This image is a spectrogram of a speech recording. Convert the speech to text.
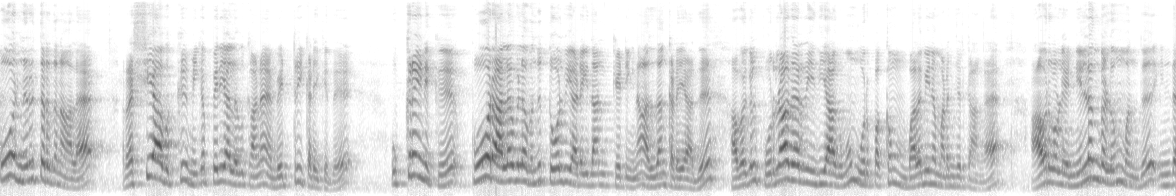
போர் நிறுத்துறதுனால ரஷ்யாவுக்கு மிகப்பெரிய அளவுக்கான வெற்றி கிடைக்குது. உக்ரைனுக்கு போர் அளவில் வந்து தோல்வி அடையுதான்னு கேட்டிங்கன்னா அதுதான் கிடையாது. அவர்கள் பொருளாதார ரீதியாகவும் ஒரு பக்கம் பலவீனம் அடைஞ்சிருக்காங்க. அவர்களுடைய நிலங்களும் வந்து இந்த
